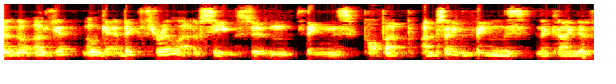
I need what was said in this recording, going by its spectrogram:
that they'll, get they'll get a big thrill out of seeing certain things pop up. I'm saying things in a kind of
